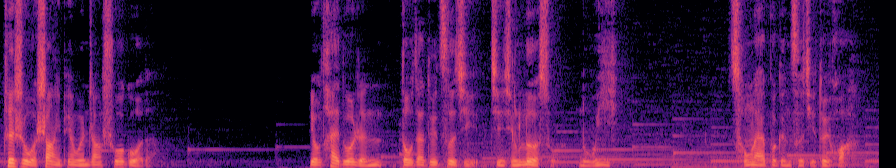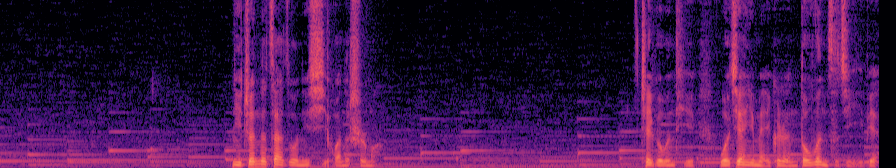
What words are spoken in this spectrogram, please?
这是我上一篇文章说过的。有太多人都在对自己进行勒索、奴役，从来不跟自己对话。你真的在做你喜欢的事吗？这个问题，我建议每个人都问自己一遍。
